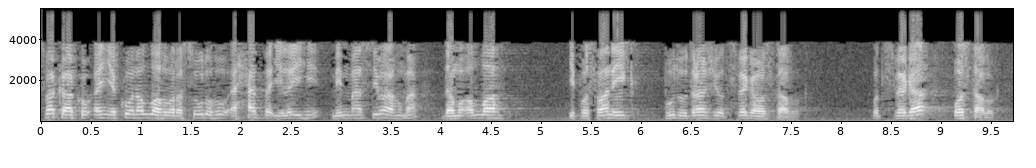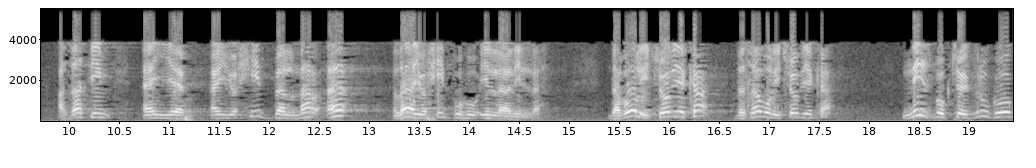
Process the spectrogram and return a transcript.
svakako, en je kun Allahu wa Rasuluhu ahabba ilaihi mimma sivahuma, da mu Allah i poslanik budu draži od svega ostalog. Od svega ostalog. A zatim, en je en yuhibba al-mar'a la yuhibbuhu illa lillah. Da voli čovjeka, da zavoli čovjeka, ni zbog čeg drugog,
